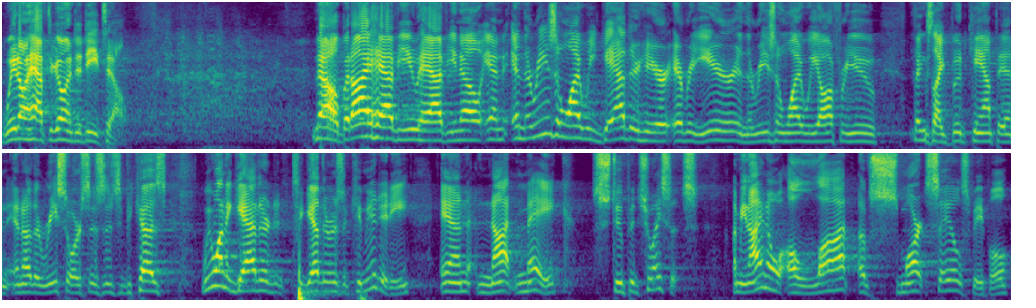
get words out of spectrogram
We don't have to go into detail. No, but I have, you have, you know, and, and the reason why we gather here every year and the reason why we offer you things like boot camp and, and other resources is because we want to gather together as a community and not make stupid choices. I mean, I know a lot of smart salespeople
